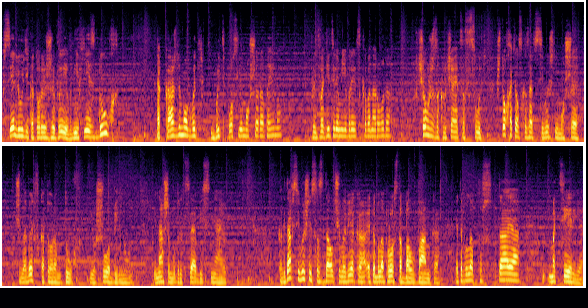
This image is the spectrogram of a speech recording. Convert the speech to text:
все люди, которые живые, в них есть дух. Так каждый мог быть, быть после Моше Рабейну, предводителем еврейского народа. В чем же заключается суть? Что хотел сказать Всевышний Моше, человек, в котором дух, Йошуа Бенун? И наши мудрецы объясняют, когда Всевышний создал человека, это была просто болванка. Это была пустая материя,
